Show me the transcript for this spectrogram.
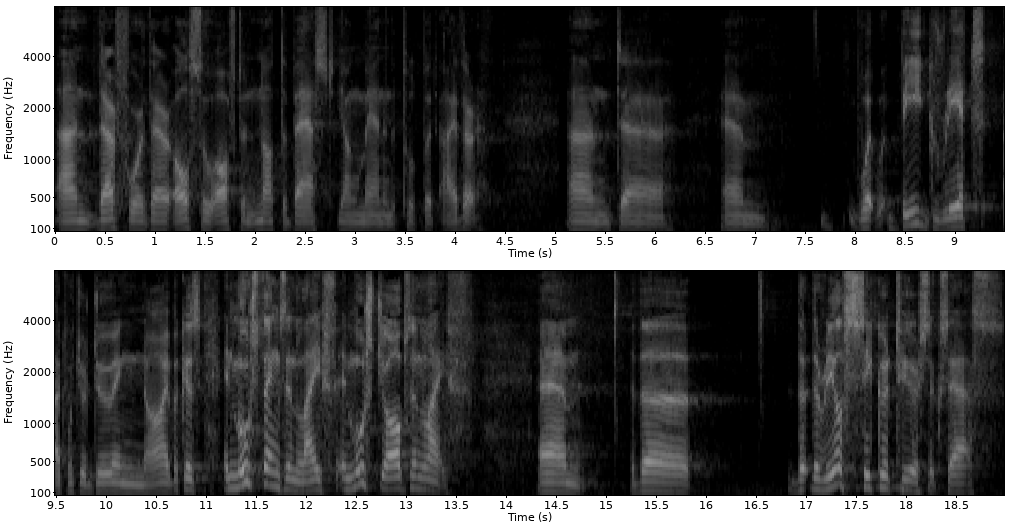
And therefore, they're also often not the best young men in the pulpit either. And uh, um, be great at what you're doing now. Because in most things in life, in most jobs in life, um, the, the, the real secret to your success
